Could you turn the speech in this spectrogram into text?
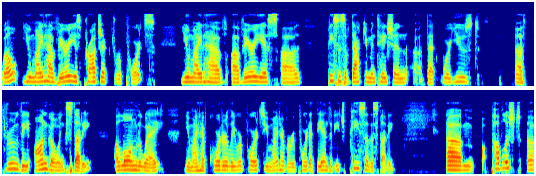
Well, you might have various project reports. You might have uh, various uh, pieces of documentation uh, that were used uh, through the ongoing study along the way. You might have quarterly reports. You might have a report at the end of each piece of the study. Um, published uh,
